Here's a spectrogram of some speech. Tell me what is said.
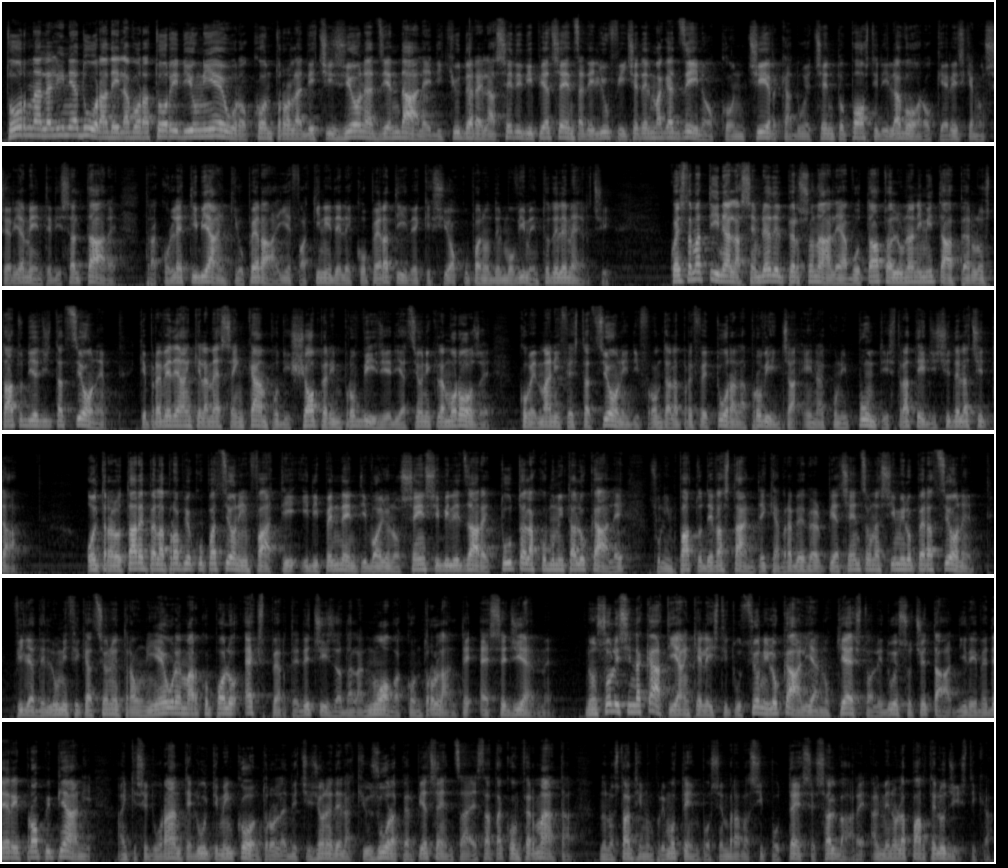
Torna la linea dura dei lavoratori di Unieuro contro la decisione aziendale di chiudere la sede di Piacenza degli uffici del magazzino, con circa 200 posti di lavoro che rischiano seriamente di saltare tra colletti bianchi, operai e facchini delle cooperative che si occupano del movimento delle merci. Questa mattina l'Assemblea del personale ha votato all'unanimità per lo stato di agitazione, che prevede anche la messa in campo di scioperi improvvisi e di azioni clamorose, come manifestazioni di fronte alla prefettura, alla provincia e in alcuni punti strategici della città. Oltre a lottare per la propria occupazione, infatti, i dipendenti vogliono sensibilizzare tutta la comunità locale sull'impatto devastante che avrebbe per Piacenza una simile operazione, figlia dell'unificazione tra Unieuro e Marco Polo Expert decisa dalla nuova controllante SGM. Non solo i sindacati, anche le istituzioni locali hanno chiesto alle due società di rivedere i propri piani, anche se durante l'ultimo incontro la decisione della chiusura per Piacenza è stata confermata, nonostante in un primo tempo sembrava si potesse salvare almeno la parte logistica.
